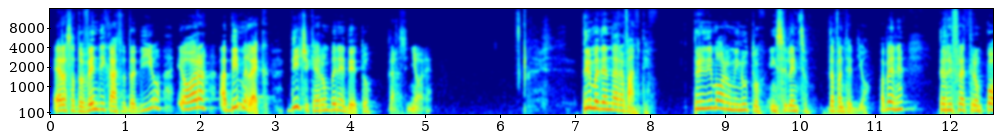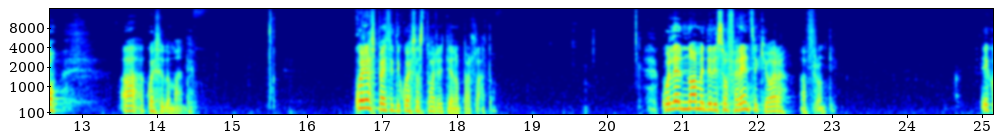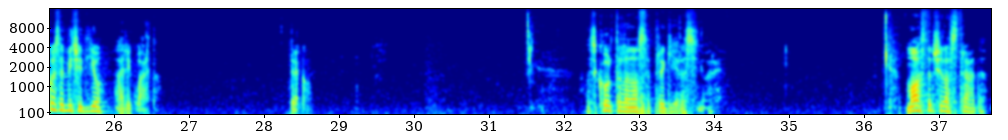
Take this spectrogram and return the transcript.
Era stato vendicato da Dio e ora Abimelech dice che era un benedetto dal Signore. Prima di andare avanti, prendiamo ora un minuto in silenzio davanti a Dio, va bene? Per riflettere un po' a queste domande. Quali aspetti di questa storia ti hanno parlato? Qual è il nome delle sofferenze che ora affronti? E cosa dice Dio a riguardo? Prego. Ascolta la nostra preghiera, Signore. Mostraci la strada,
